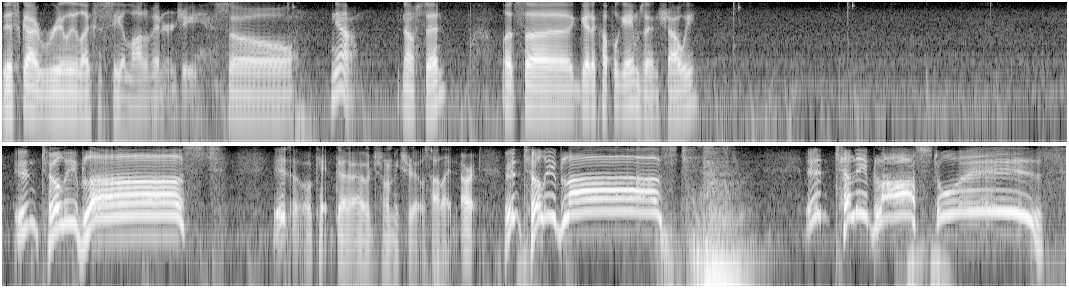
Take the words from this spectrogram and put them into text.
this guy really likes to see a lot of energy. So, yeah, enough said. Let's uh, get a couple games in, shall we? IntelliBlast! It, okay, good. I just want to make sure that was highlighted. All right. IntelliBlast! Intelliblast IntelliBlastoise!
